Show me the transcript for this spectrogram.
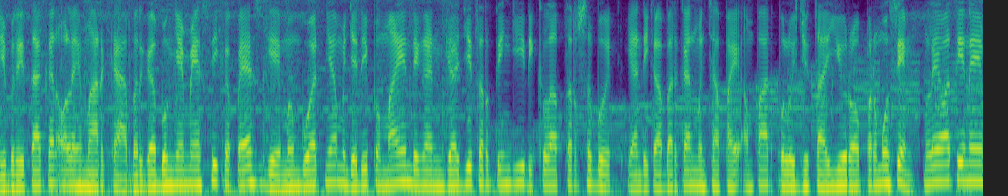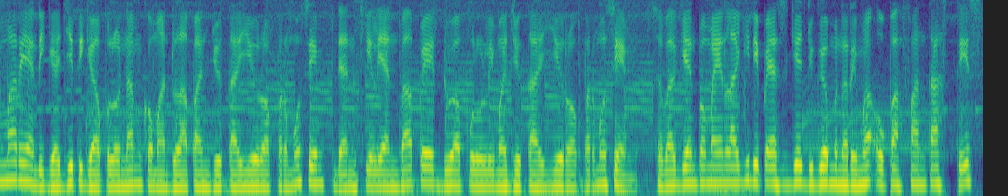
Diberitakan oleh Marka, bergabungnya Messi ke PSG membuatnya menjadi pemain dengan gaji tertinggi di klub tersebut, yang dikabarkan mencapai 40 juta euro per musim, melewati Neymar yang digaji 36,8 juta euro per musim, dan Kylian Mbappe 25 juta euro per musim. Sebagian pemain lagi di PSG juga menerima upah fantastis.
